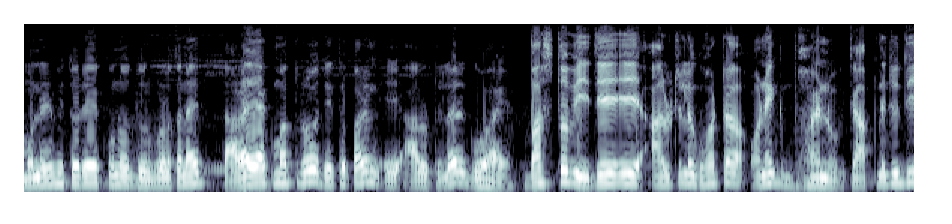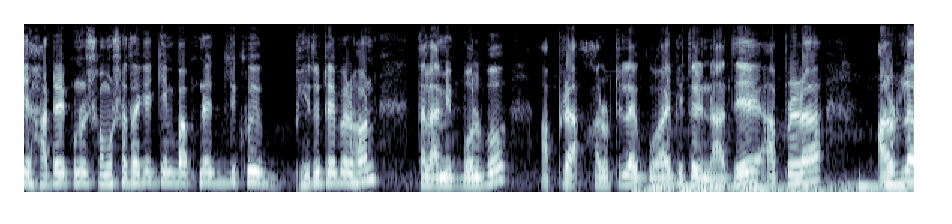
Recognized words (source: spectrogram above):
মনের ভিতরে কোনো দুর্বলতা নাই, তারাই একমাত্র যেতে পারেন এই আলুটিলার গুহায়। বাস্তবই যে এই আলুটিলা গুহাটা অনেক ভয়ানক। যে আপনি যদি হার্টের কোনো সমস্যা থাকে কিংবা আপনি যদি খুব ভীতু টাইপের হন, তাহলে আমি বলব আপনারা আলুটিলা গুহায় ভিতরে না যেয়ে আপনারা আলুটিলা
